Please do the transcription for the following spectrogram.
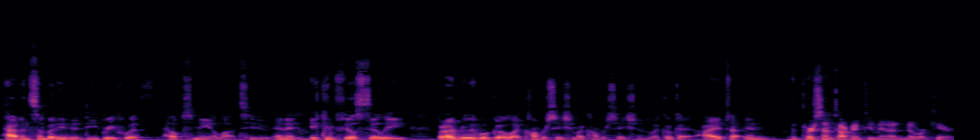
having somebody to debrief with helps me a lot too. And it, it can feel silly, but I really will go like conversation by conversation. Like, okay, I ta- and the person I'm talking to may not know or care,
